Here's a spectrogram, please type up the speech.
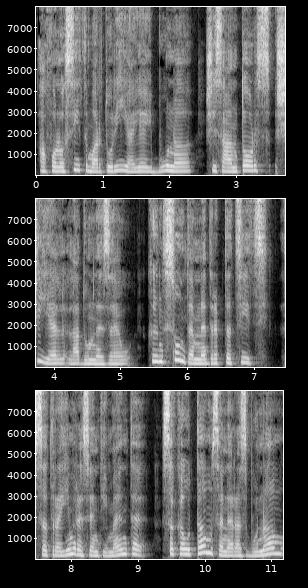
a folosit mărturia ei bună și s-a întors și el la Dumnezeu. Când suntem nedreptățiți, să trăim resentimente, să căutăm să ne răzbunăm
